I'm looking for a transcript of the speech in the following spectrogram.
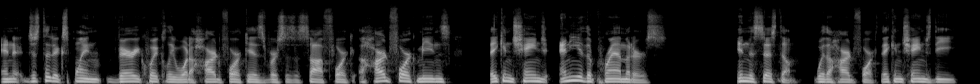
And just to explain very quickly what a hard fork is versus a soft fork, a hard fork means they can change any of the parameters in the system with a hard fork. They can change the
